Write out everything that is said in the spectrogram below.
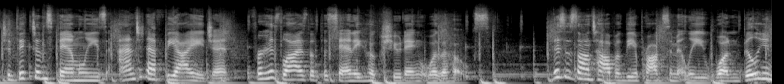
to victims' families and an FBI agent for his lies that the Sandy Hook shooting was a hoax. This is on top of the approximately $1 billion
